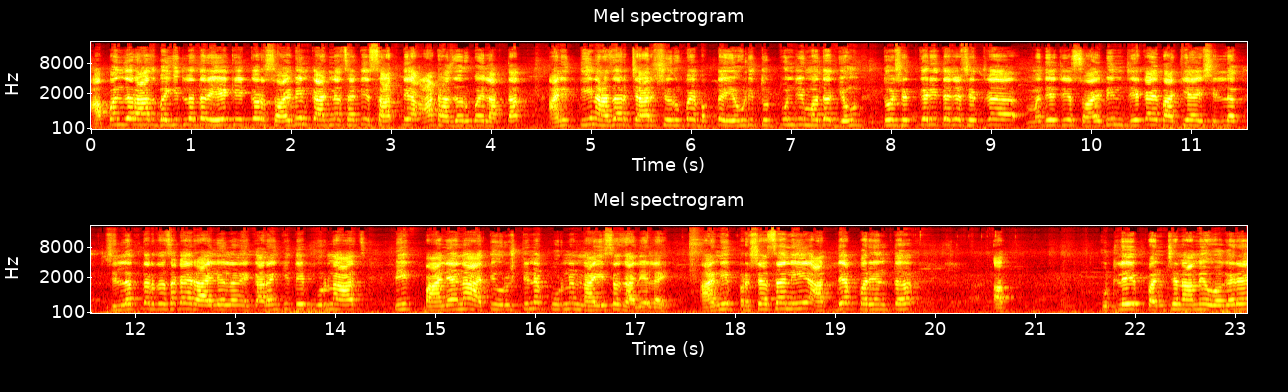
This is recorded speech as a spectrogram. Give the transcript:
आपण जर आज बघितलं तर एक एकर सोयाबीन काढण्यासाठी सात ते आठ हजार रुपये लागतात. आणि तीन हजार चारशे रुपये फक्त एवढी तुटपुंजी मदत घेऊन तो शेतकरी त्याच्या शेतकऱ्यामध्ये जे सोयाबीन जे काही बाकी आहे शिल्लक शिल्लक तर तसं काही राहिलेलं नाही. कारण की ते पूर्ण आज पीक पाण्यानं अतिवृष्टीनं पूर्ण नाहीसं झालेलं आहे. आणि प्रशासनही अद्यापपर्यंत कुठलेही पंचनामे वगैरे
